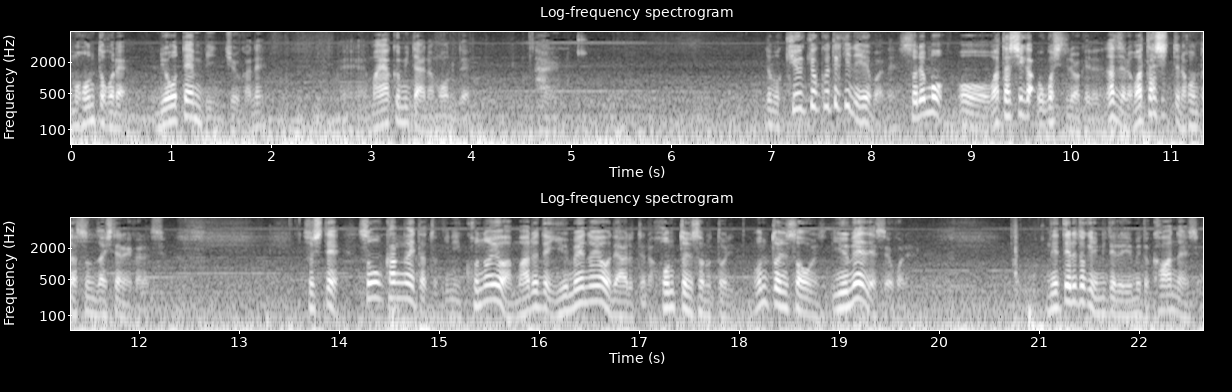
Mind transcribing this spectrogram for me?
もうほんとこれ両天秤っていうかね、えー、麻薬みたいなもんで、はい、でも究極的に言えばねそれも私が起こしてるわけで。なぜなら私っていうのは本当は存在してないからですよ。そしてそう考えた時にこの世はまるで夢のようであるっていうのは本当にその通り。本当にそう思います。夢ですよこれ。寝てる時に見てる夢と変わんないですよ。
